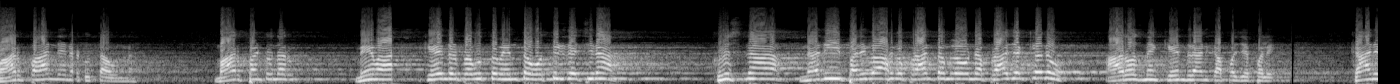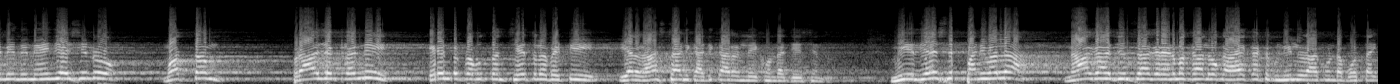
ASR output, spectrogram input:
మార్పా అని నేను అడుగుతా ఉన్నా. మార్పు అంటున్నారు మేము కేంద్ర ప్రభుత్వం ఎంత ఒత్తిడి తెచ్చినా కృష్ణా నది పరివాహక ప్రాంతంలో ఉన్న ప్రాజెక్టులను ఆ రోజు మేము కేంద్రానికి అప్పచెప్పలే కానీ మీరు నిన్న ఏం చేసిండ్రు? మొత్తం ప్రాజెక్టులన్నీ కేంద్ర ప్రభుత్వం చేతిలో పెట్టి ఇలా రాష్ట్రానికి అధికారం లేకుండా చేసిండ్రు. మీరు చేసిన పని వల్ల నాగార్జున సాగర్ ఎడమకాలు ఒక ఆయకట్టుకు నీళ్ళు రాకుండా పోతాయి.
